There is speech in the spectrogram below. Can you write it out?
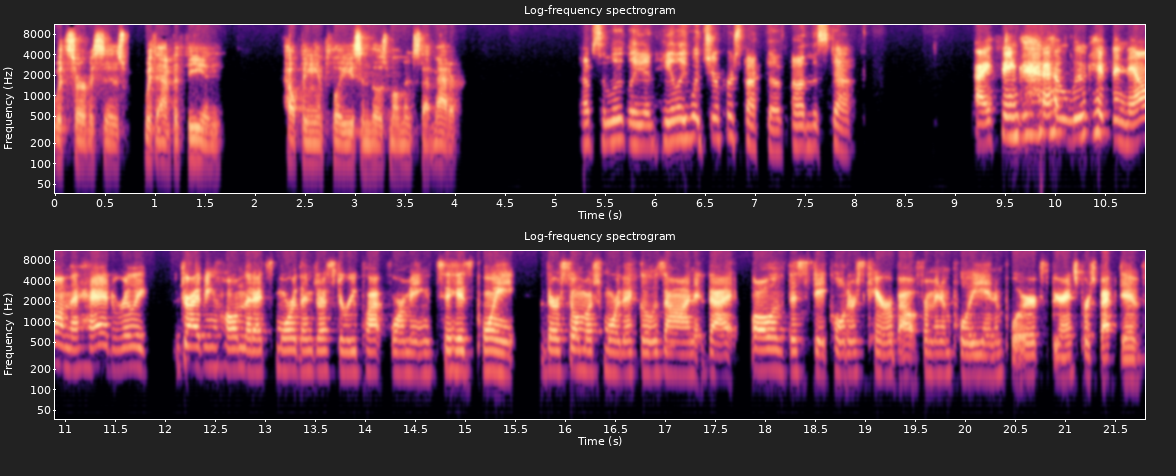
with services, with empathy, and helping employees in those moments that matter. Absolutely. And Haley, what's your perspective on the stack? I think Luke hit the nail on the head really driving home that it's more than just a replatforming. To his point, there's so much more that goes on that all of the stakeholders care about from an employee and employer experience perspective.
